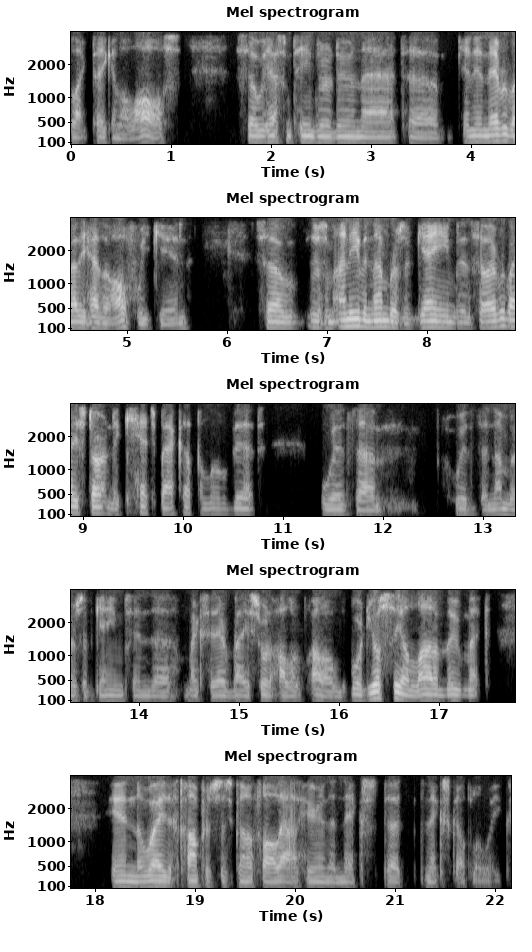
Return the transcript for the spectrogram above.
like taking a loss. So we have some teams that are doing that, uh, and then everybody has an off weekend. So there's some uneven numbers of games, and so everybody's starting to catch back up a little bit with um, with the numbers of games. And uh, like I said, everybody's sort of all, all over the board. You'll see a lot of movement in the way the conference is going to fall out here in the next uh, the next couple of weeks.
